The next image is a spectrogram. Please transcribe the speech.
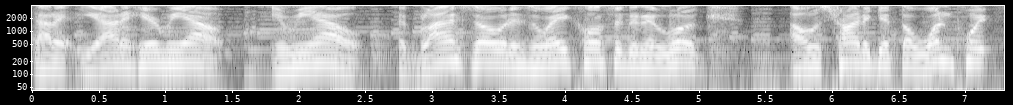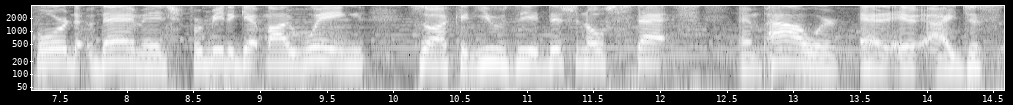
Gotta, you gotta hear me out. Hear me out. The blast zone is way closer than it looks. I was trying to get the 1.4 damage for me to get my wing so I could use the additional stats and power. And it, I just,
